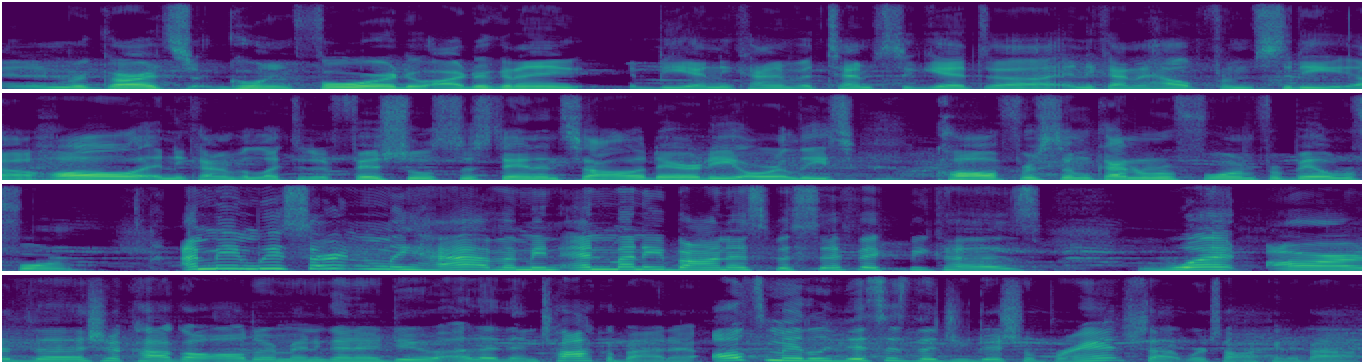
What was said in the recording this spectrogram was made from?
And in regards going forward, are there going to be any kind of attempts to get uh, any kind of help from City uh, Hall, any kind of elected officials to stand in solidarity, or at least call for some kind of reform for bail reform? I mean, we certainly have. I mean, End Money Bond is specific because what are the Chicago aldermen going to do other than talk about it? Ultimately, this is the judicial branch that we're talking about.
